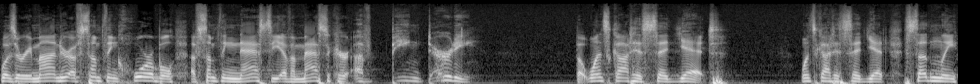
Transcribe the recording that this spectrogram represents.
was a reminder of something horrible, of something nasty, of a massacre, of being dirty. But once God has said yet, once God has said yet, suddenly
